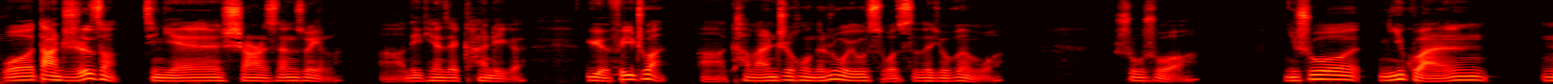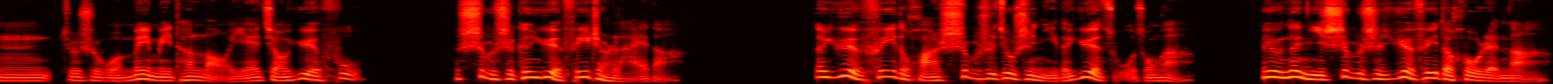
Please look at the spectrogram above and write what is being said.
我大侄子今年十二三岁了啊！那天在看这个《岳飞传》啊，看完之后呢，若有所思的就问我：“叔叔，你说你管嗯，就是我妹妹她姥爷叫岳父，是不是跟岳飞这儿来的？那岳飞的话，是不是就是你的岳祖宗啊？哎呦，那你是不是岳飞的后人呐？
